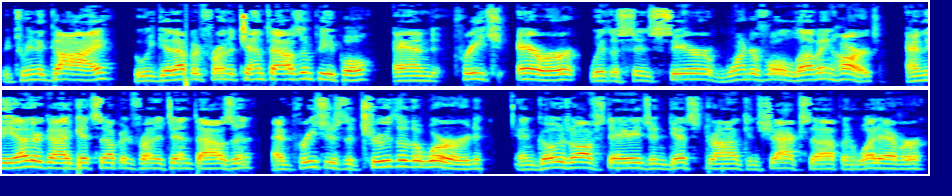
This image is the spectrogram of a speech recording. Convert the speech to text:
between a guy who would get up in front of 10,000 people and preach error with a sincere, wonderful, loving heart, and the other guy gets up in front of 10,000 and preaches the truth of the word and goes off stage and gets drunk and shacks up and whatever,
